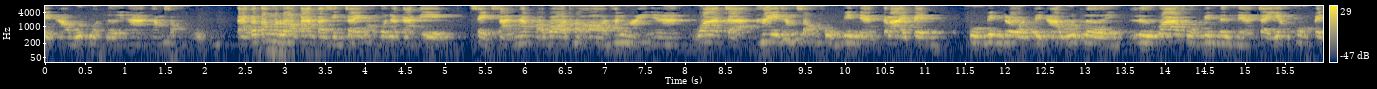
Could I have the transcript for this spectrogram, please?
ติดอาวุธหมดเลยนะคะทั้งสองฝูงแต่ก็ต้องรอการตัดสินใจของพลอากาศเอก เสกสรรนะพบทอท่านใหม่เนี่ยนะว่าจะให้ทั้งสองฝูงบินเนี่ยกลายเป็นฝูงบินโดรนติดอาวุธเลย หรือว่าฝูงบินหนึ่งเนี่ยจะยังคงเป็น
